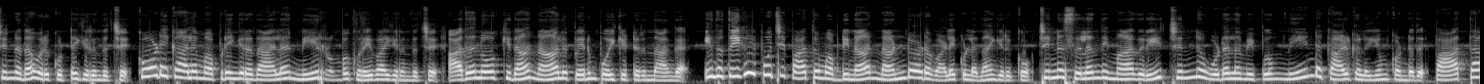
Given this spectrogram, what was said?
சின்னதா ஒரு குட்டை இருந்துச்சு. கோடை காலம் அப்படிங்கறதால நீர் ரொம்ப குறைவா இருந்துச்சு அதை நோக்கி தான் நாலு பேரும் போய்கிட்டு இருந்தாங்க. இந்த திகை பூச்சி பார்த்தோம் அப்படின்னா நண்டோட வலைக்குள்ள தான் இருக்கும். சின்ன சிலந்தி மாதிரி சின்ன உடலமைப்பும் நீண்ட கால்களையும் கொண்டது. பார்த்தா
